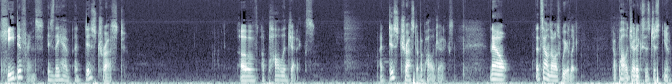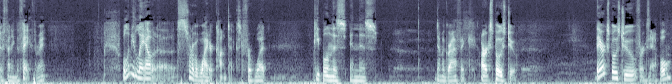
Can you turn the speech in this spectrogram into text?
key difference is they have a distrust of apologetics. A distrust of apologetics. Now, that sounds almost weird. Like, apologetics is just, you know, defending the faith, right? Well, let me lay out a, sort of a wider context for what people in this in this demographic are exposed to. They are exposed to, for example,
